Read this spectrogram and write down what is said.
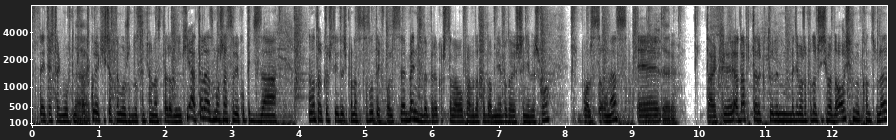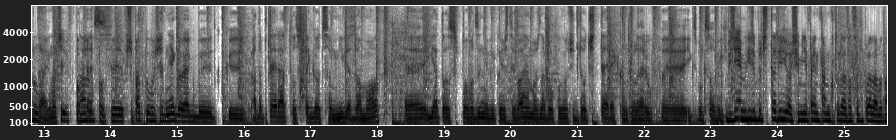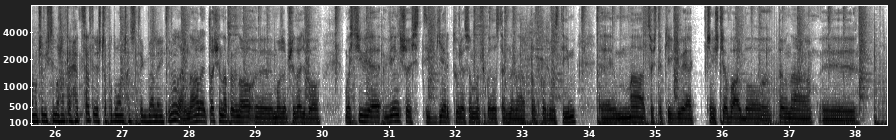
Tutaj też tak było w tym Tak. przypadku. Jakiś czas temu już udostępniono sterowniki, a teraz można sobie kupić za, no to kosztuje coś ponad 100 zł w Polsce. Będzie dopiero kosztowało prawdopodobnie, bo to jeszcze nie wyszło w Polsce u nas. Adapter. Tak, e, adapter, którym będzie można podłączyć chyba do 8 kontrolerów. Tak, znaczy w, poprzed, Naraz. po, w, w przypadku poprzedniego jakby k, adaptera, to z tego co mi wiadomo, e, ja to z powodzeniem wykorzystywałem, można było podłączyć do czterech kontrolerów e, Xboxowych. Widziałem liczby 4 i 8, nie pamiętam, która za co odpowiada, bo tam oczywiście można te headsety jeszcze podłączać i tak dalej. No tak, no ale to się na pewno y, może przydać, bo właściwie większość z tych gier, które są na przykład dostępne na platformie Steam, y, ma coś takiego jak częściowo albo pełna,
